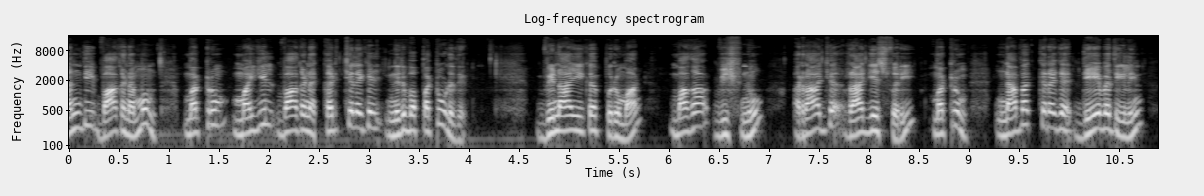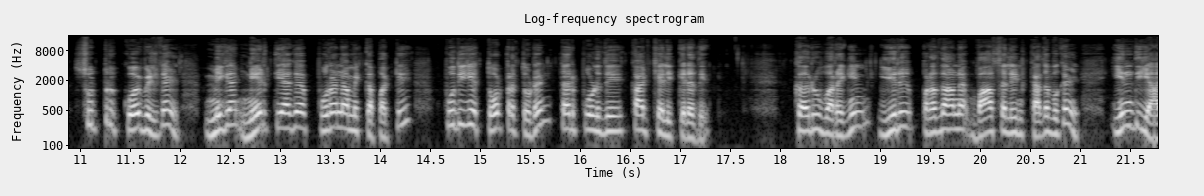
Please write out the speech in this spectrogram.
நந்தி வாகனமும் மற்றும் மயில் வாகன கற்சிலைகள் நிறுவப்பட்டுள்ளது. விநாயக பெருமான் மகா விஷ்ணு ராஜ ராஜேஸ்வரி மற்றும் நவக்கிரக தேவதைகளின் சுற்று கோவில்கள் மிக நேர்த்தியாக புறணமைக்கப்பட்டு புதிய தோற்றத்துடன் தற்பொழுது காட்சியளிக்கிறது. கருவறையின் இரு பிரதான வாசலின் கதவுகள் இந்தியா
